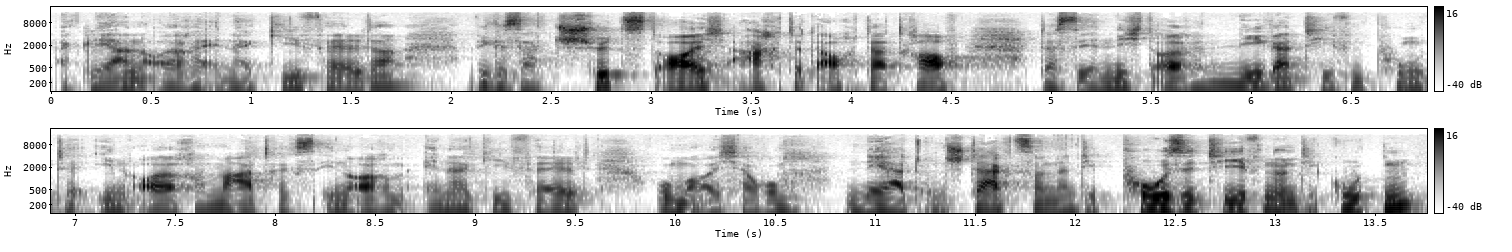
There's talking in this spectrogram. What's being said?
erklären, eure Energiefelder. Wie gesagt, schützt euch, achtet auch darauf, dass ihr nicht eure negativen Punkte in eurer Matrix, in eurem Energiefeld um euch herum nährt und stärkt, sondern die positiven und die guten.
